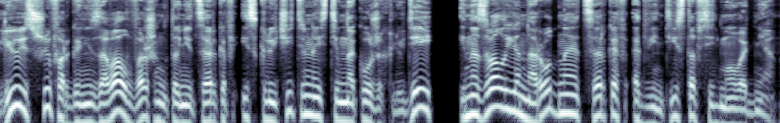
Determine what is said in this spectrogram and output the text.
Льюис Шиф организовал в Вашингтоне церковь исключительно из темнокожих людей и назвал ее Народная церковь адвентистов седьмого дня.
